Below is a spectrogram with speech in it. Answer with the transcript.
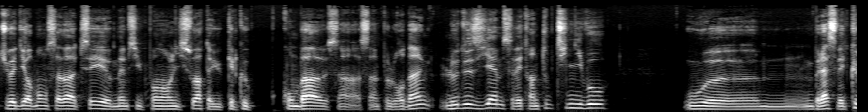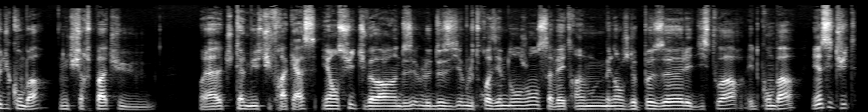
tu vas dire, bon, ça va, tu sais, même si pendant l'histoire, tu as eu quelques combats, euh, c'est un, un peu lourdingue. Le deuxième, ça va être un tout petit niveau où euh, ben là, ça va être que du combat. Donc, tu cherches pas, tu, voilà, tu t'amuses, tu fracasses. Et ensuite, tu vas avoir le deuxième, le troisième donjon, ça va être un mélange de puzzle et d'histoire et de combat, et ainsi de suite.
